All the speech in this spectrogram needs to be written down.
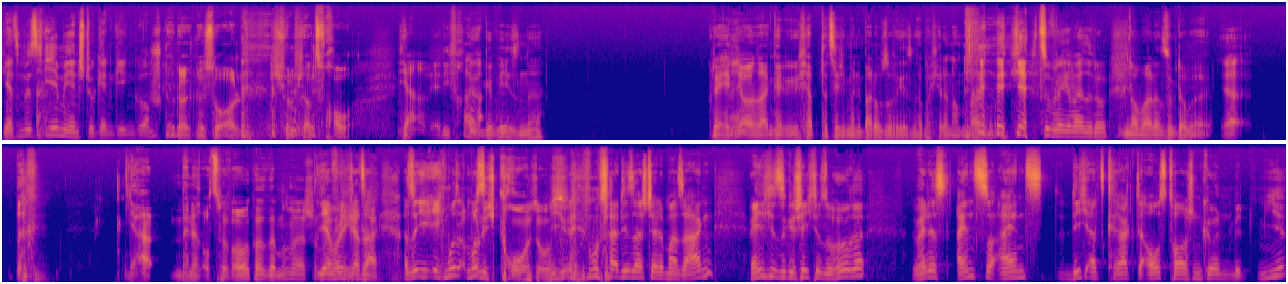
Jetzt müsst ihr mir ein Stück entgegenkommen. Stellt euch nicht so an. Ich fühle mich als Frau. Ja, wäre die Frage Ja. gewesen, ne? Oder hätte ich Ja. auch sagen können, ich habe tatsächlich meine Badehose vergessen, aber ich hätte noch einen Bade- ja, zufälligerweise noch. Normalanzug dabei. Ja, Ja, wenn das auch 12 Euro kostet, dann muss man ja schon. ja wollte ich gerade sagen. Also ich, ich muss, muss, nicht groß ich muss an dieser Stelle mal sagen, wenn ich diese Geschichte so höre, du hättest eins zu eins dich als Charakter austauschen können mit mir.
